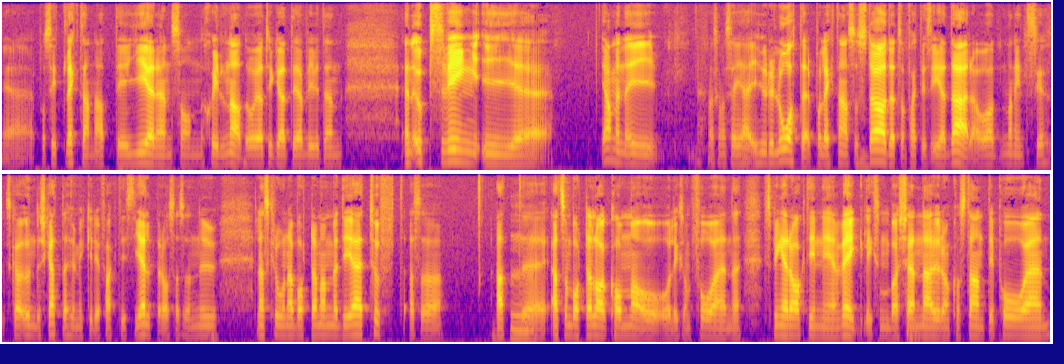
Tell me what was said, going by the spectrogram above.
Eh, på sittläktaren att det ger en sån skillnad och jag tycker att det har blivit en, en uppsving i eh, ja men i vad ska man säga, i hur det låter på läktaren, alltså stödet som faktiskt är där och att man inte ska, ska underskatta hur mycket det faktiskt hjälper oss. Alltså nu Landskrona borta, man, det är tufft alltså att, mm. eh, att som bortalag komma och, och liksom få en springa rakt in i en vägg liksom bara känna hur de konstant är på en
